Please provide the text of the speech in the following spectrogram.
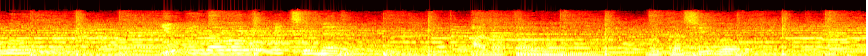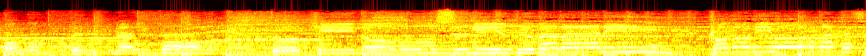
む。指輪を見つめあなたは昔を思って泣いた時の過ぎゆくままにせ。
